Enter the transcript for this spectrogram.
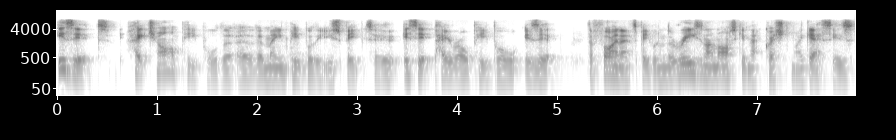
is it HR people that are the main people that you speak to? Is it payroll people? Is it the finance people? And the reason I'm asking that question, I guess, is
